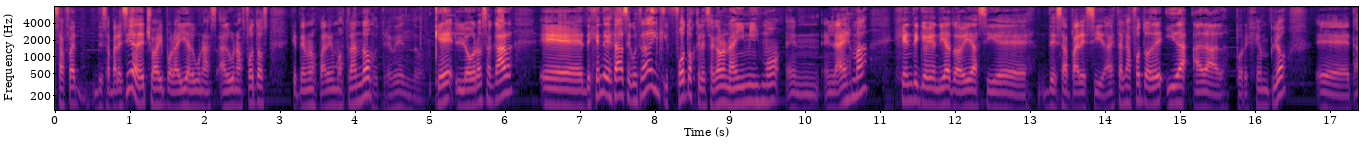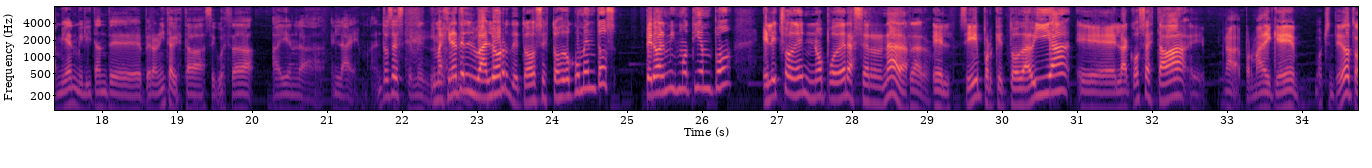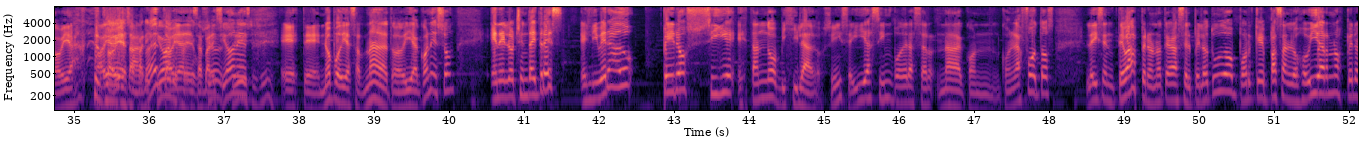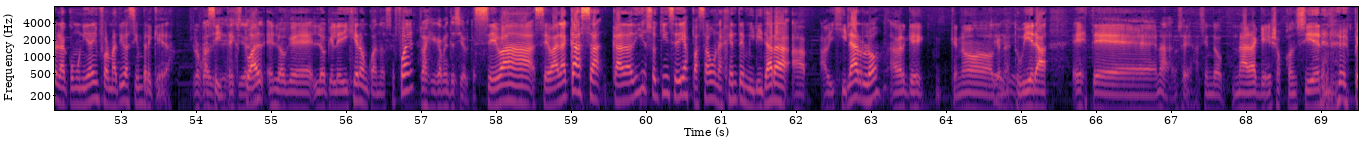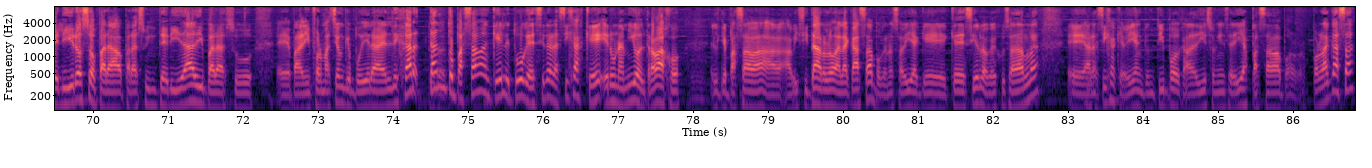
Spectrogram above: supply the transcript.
desaparecida. De hecho, hay por ahí algunas, algunas fotos que tenemos para ir mostrando Oh, tremendo. que logró sacar eh, de gente que estaba secuestrada y fotos que le sacaron ahí mismo en, en la ESMA. Gente que hoy en día todavía sigue desaparecida. Esta es la foto de Ida Haddad, por ejemplo. eh, también militante peronista que estaba secuestrada ahí en la, en la ESMA. Entonces, imagínate el valor de todos estos documentos, pero al mismo tiempo el hecho de no poder hacer nada Claro. él, ¿sí? Porque todavía eh, la cosa estaba, eh, nada, por más de que 82 todavía, Todavía ¿no? desapariciones, Todavía persecuciones, desapariciones, sí, sí, sí. Este, no podía hacer nada todavía con eso. En el 83 es liberado, pero sigue estando vigilado, ¿sí? Seguía sin poder hacer nada con, con las fotos. Le dicen, te vas, pero no te hagas el pelotudo porque pasan los gobiernos, pero la comunidad informativa siempre queda. Lo cual Así, textual, es lo que, lo que le dijeron cuando se fue. Trágicamente cierto. Se va, se va a la casa. Cada 10 o 15 días pasaba un agente militar a, a- a vigilarlo, a ver que, que no, Sí, que no sí. estuviera, este, nada, no sé, haciendo nada que ellos consideren peligroso para, para su integridad y para su, eh, para la información que pudiera él dejar. Tanto pasaban que él le tuvo que decir a las hijas que era un amigo del trabajo el que pasaba a, a visitarlo a la casa porque no sabía qué, qué decir, lo que excusa darla, eh, a las hijas que veían que un tipo cada 10 o 15 días pasaba por, por la casa.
